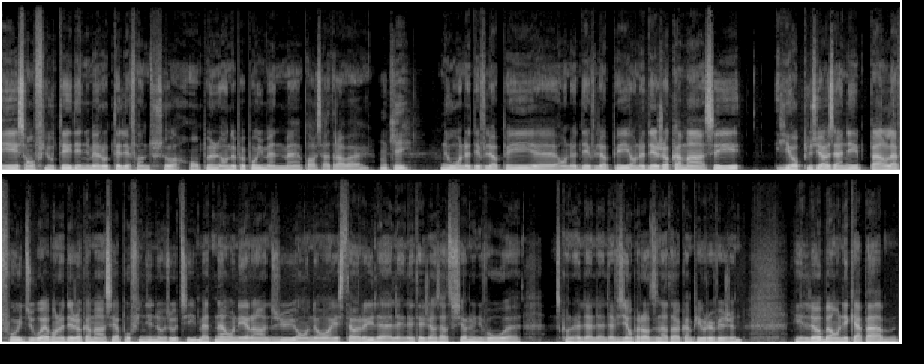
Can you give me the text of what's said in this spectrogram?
Et sont floutés des numéros de téléphone, tout ça. On, peut, on ne peut pas humainement passer à travers. OK. Nous, on a développé, euh, on a développé, on a déjà commencé il y a plusieurs années par la fouille du web, on a déjà commencé à peaufiner nos outils. Maintenant, on est rendu, on a instauré l'intelligence artificielle au niveau euh, la vision par ordinateur, computer vision. Et là, ben, on est capable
